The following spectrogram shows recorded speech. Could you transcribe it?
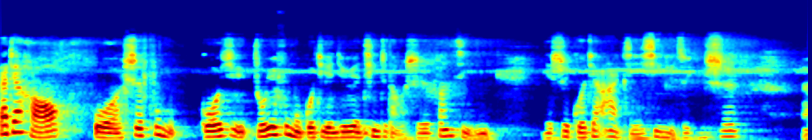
大家好，我是父母国际卓越父母国际研究院亲子导师方锦，也是国家二级心理咨询师。嗯，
